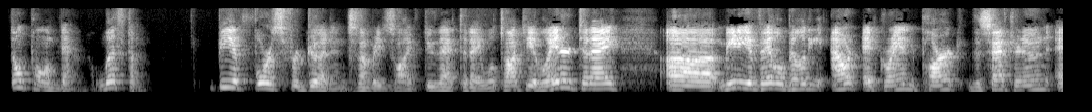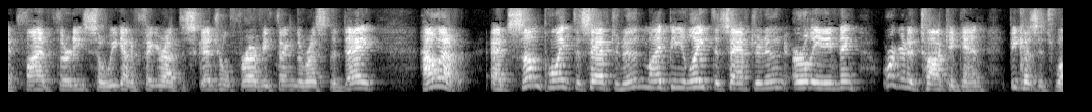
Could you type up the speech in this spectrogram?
Don't pull them down. Lift them. Be a force for good in somebody's life. Do that today. We'll talk to you later today. Uh, media availability out at Grand Park this afternoon at 5:30. So we got to figure out the schedule for everything the rest of the day. However, at some point this afternoon, might be late this afternoon, early evening, we're going to talk again because it's what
